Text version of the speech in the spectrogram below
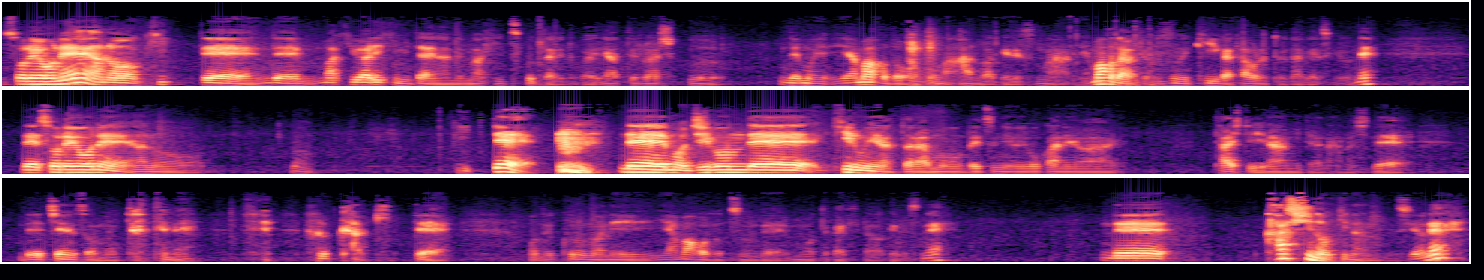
それをね、あの、切って、で、巻き割り機みたいなんで巻き作ったりとかやってるらしく、でも山ほどまああるわけです。まあ、山ほどあるって普通に木が倒れてるだけですけどね。で、それをね、あの、行って、で、もう自分で切るんやったらもう別にお金は大していらんみたいな話で、で、チェーンソー持ってってね、か 切って、ほんで車に山ほど積んで持って帰ってきたわけですね。で、カシの木なんですよね。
